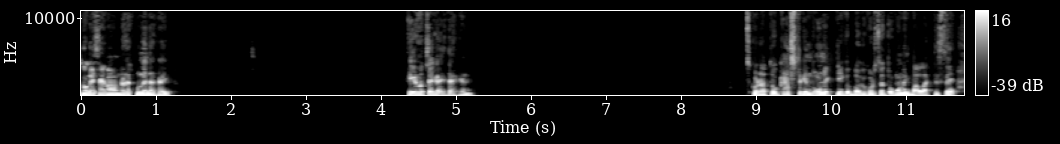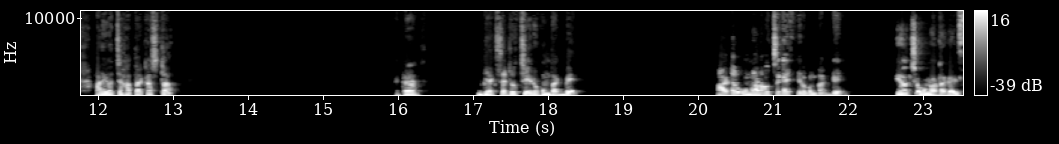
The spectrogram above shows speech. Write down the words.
তো গাইস এখন আমরা এটা খুলে দেখাই। এই হচ্ছে গাইস দেখেন। তো কাজটা কিন্তু অনেক নিখুঁত ভাবে করছে, তো অনেক ভালো লাগতেছে। আর এই হচ্ছে হাতার কাজটা। এটার ব্যাক সাইড হচ্ছে এরকম থাকবে। আর এটা ওনাটা হচ্ছে গাইস এরকম থাকবে। এ হচ্ছে ওনাটা গাইস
